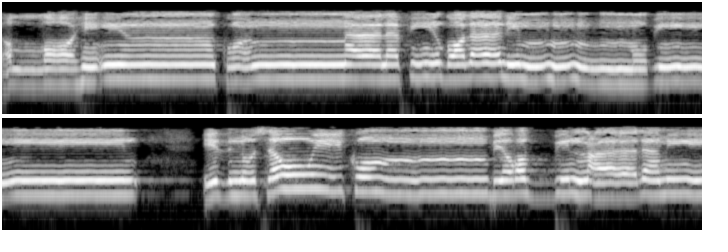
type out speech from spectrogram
تالله إن كنا لفي ضلال مبين. إذ نسويكم برب العالمين.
